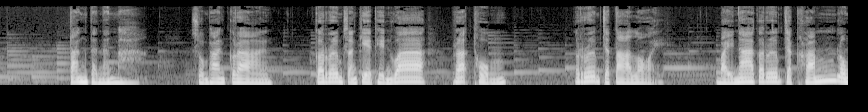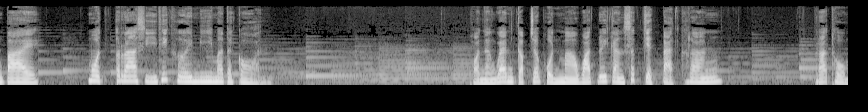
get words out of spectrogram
ๆ ตั้งแต่นั้นมา สมภารกลางก็เริ่มสังเกตเห็นว่า พระถม เริ่มจะตาลอย ใบหน้าก็เริ่มจะคล้ำลงไป หมดราศีที่เคยมีมาแต่ก่อน พอนางแว่นกับเจ้าผลมาวัดด้วยกันสักเจ็ดแปดครั้ง พระถม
